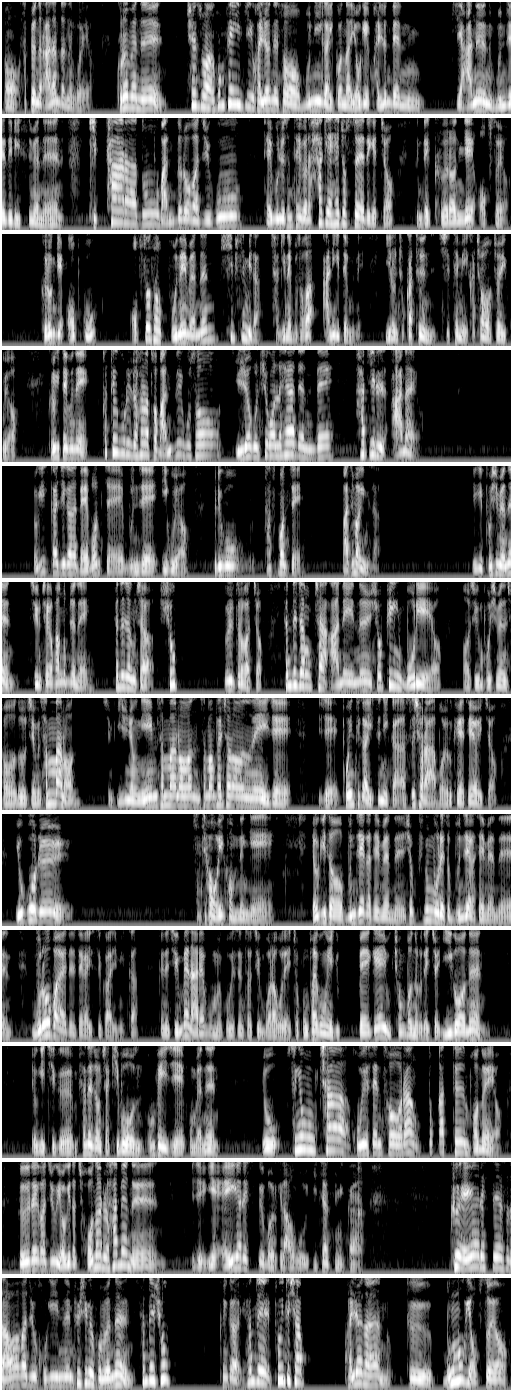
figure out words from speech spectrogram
어, 답변을 안 한다는 거예요. 그러면은 최소한 홈페이지 관련해서 문의가 있거나 여기에 관련된 지 않은 문제들이 있으면은 기타라도 만들어 가지고 대분류 선택을 하게 해줬어야 되겠죠. 근데 그런 게 없어요. 그런 게 없고 없어서 보내면은 쉽습니다. 자기네 부서가 아니기 때문에 이런 족 같은 시스템이 갖춰져 있고요. 그렇기 때문에 카테고리를 하나 더 만들고서 인력을 충원을 해야 되는데 하지를 않아요. 여기까지가 네 번째 문제이고요. 그리고 다섯 번째 마지막입니다. 여기 보시면은 지금 제가 방금 전에 현대자동차 숍 들어갔죠. 현대자동차 안에 있는 쇼핑몰이에요. 어, 지금 보시면 저도 지금 3만원, 지금 이준영님 3만원, 3만 8천원에 이제, 이제 포인트가 있으니까 쓰셔라. 뭐 이렇게 되어 있죠. 요거를 진짜 어이가 없는 게 여기서 문제가 되면은 쇼핑몰에서 문제가 되면은 물어봐야 될 때가 있을 거 아닙니까? 근데 지금 맨 아래 보면 고객센터 지금 뭐라고 돼 있죠? 080에 600에 6000번으로 돼 있죠. 이거는 여기 지금 현대자동차 기본 홈페이지에 보면은 요 승용차 고객센터랑 똑같은 번호예요. 그래가지고 여기다 전화를 하면은 이제 얘 ARS 뭐 이렇게 나오고 있지 않습니까? 그 ARS에서 나와가지고 거기 있는 표식을 보면은 현대숍 그러니까 현대 포인트샵 관련한 그 목록이 없어요.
